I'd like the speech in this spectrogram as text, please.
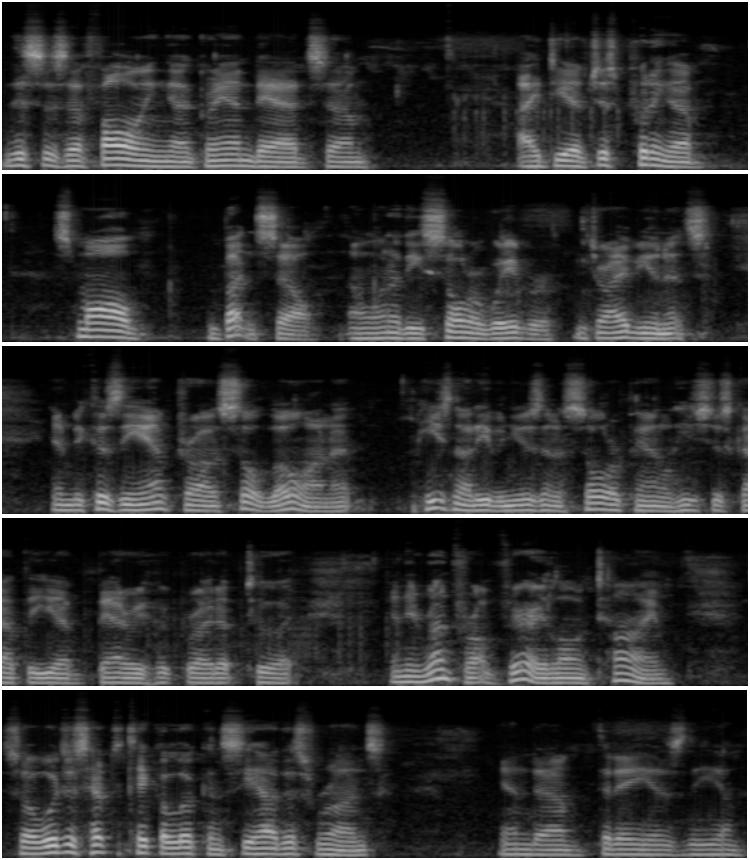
this is uh, following uh, Granddad's um, idea of just putting a small button cell on one of these solar waver drive units, and because the amp draw is so low on it, he's not even using a solar panel. He's just got the uh, battery hooked right up to it. And they run for a very long time. So we'll just have to take a look and see how this runs. And um, today is the um,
